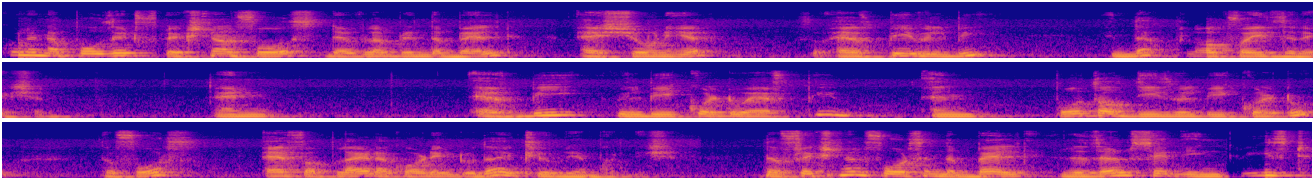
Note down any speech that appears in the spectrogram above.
equal and opposite frictional force developed in the belt as shown here. So Fb will be in the clockwise direction and Fb will be equal to Fp and both of these will be equal to the force F applied according to the equilibrium condition. The frictional force in the belt results in increased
